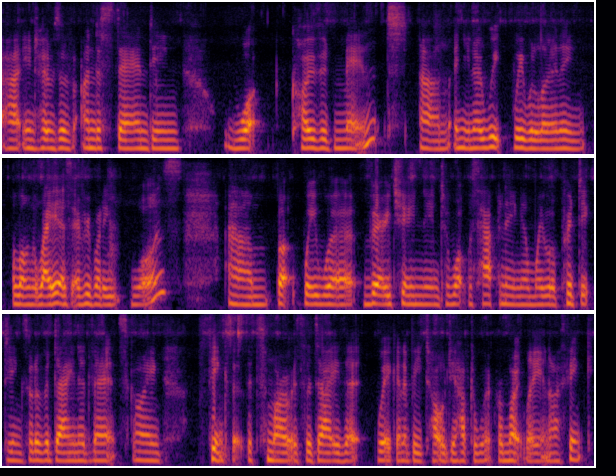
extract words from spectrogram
uh, in terms of understanding what COVID meant, um, and you know, we, we were learning along the way as everybody was, um, but we were very tuned into what was happening and we were predicting sort of a day in advance, going, think that the tomorrow is the day that we're going to be told you have to work remotely. And I think,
